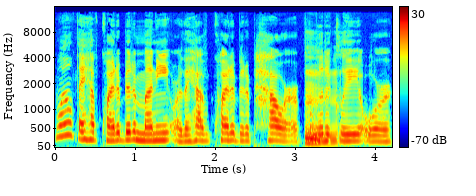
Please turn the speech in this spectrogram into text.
well, they have quite a bit of of money or they have quite a bit of power mm. politically or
